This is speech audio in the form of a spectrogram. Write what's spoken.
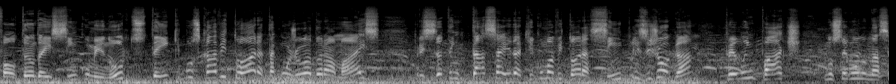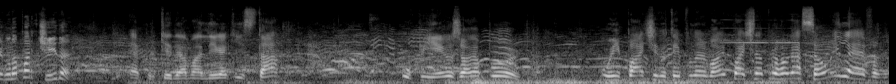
Faltando aí cinco minutos, tem que buscar a vitória. Tá com um jogador a mais, precisa tentar sair daqui com uma vitória simples e jogar pelo empate no segundo, na segunda partida. É, porque da maneira que está, o Pinheiro joga por o empate no tempo normal, empate na prorrogação e leva, né?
